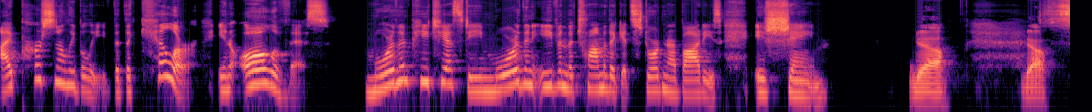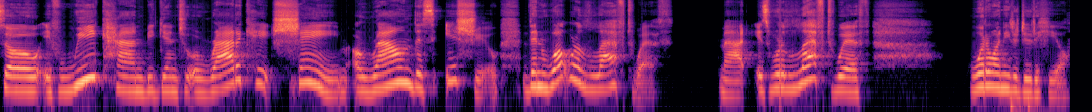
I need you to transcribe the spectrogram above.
I personally believe that the killer in all of this, more than PTSD, more than even the trauma that gets stored in our bodies, is shame. Yeah. Yeah. So if we can begin to eradicate shame around this issue, then what we're left with, Matt, is we're left with what do I need to do to heal?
